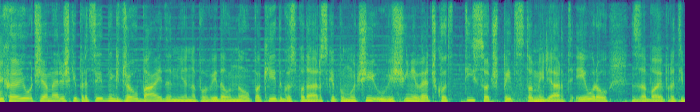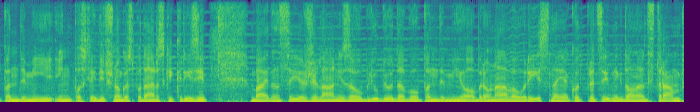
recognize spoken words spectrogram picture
Prihajajoči ameriški predsednik Joe Biden je napovedal nov paket gospodarske pomoči v višini več kot 1500 milijard evrov za boj proti pandemiji in posledično gospodarski krizi. Biden se je že lani zaobljubil, da bo pandemijo obravnaval resneje kot predsednik Donald Trump,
